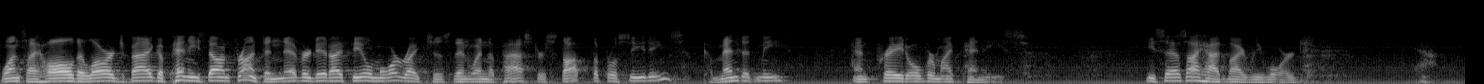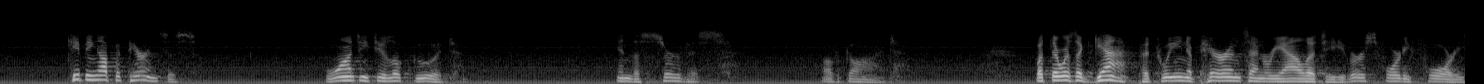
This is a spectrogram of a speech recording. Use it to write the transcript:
Once I hauled a large bag of pennies down front, and never did I feel more righteous than when the pastor stopped the proceedings, commended me, and prayed over my pennies. He says, I had my reward. Yeah. Keeping up appearances, wanting to look good, in the service of God. But there was a gap between appearance and reality. Verse 44, he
